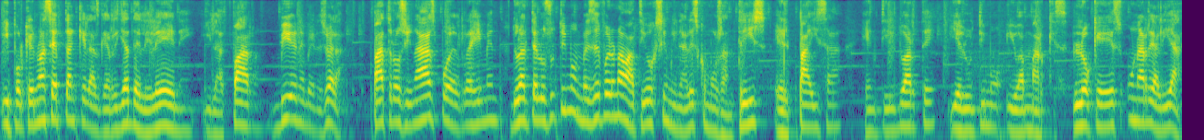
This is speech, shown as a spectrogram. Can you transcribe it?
y por qué no aceptan que las guerrillas del ELN y las FARC viven en Venezuela? Patrocinadas por el régimen, durante los últimos meses fueron abatidos criminales como Santriz, El Paisa, Gentil Duarte y el último Iván Márquez. Lo que es una realidad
